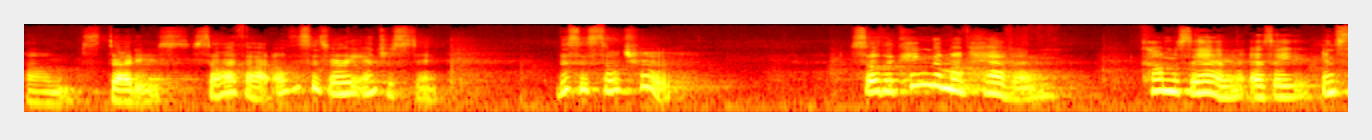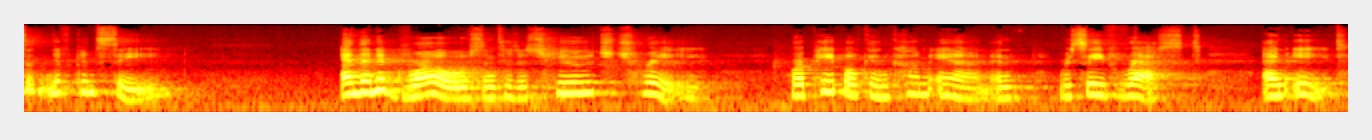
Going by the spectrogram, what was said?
um, studies. So I thought, oh, this is very interesting. This is so true. So the kingdom of heaven comes in as an insignificant seed, and then it grows into this huge tree where people can come in and receive rest and eat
